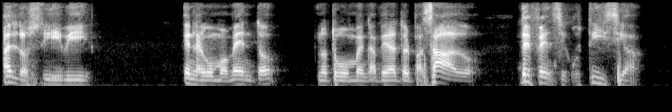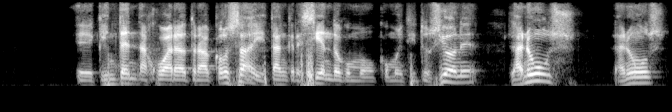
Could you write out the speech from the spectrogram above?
Aldo Civi, en algún momento, no tuvo un buen campeonato el pasado. Defensa y Justicia, eh, que intentan jugar a otra cosa y están creciendo como, como instituciones. Lanús, Lanús,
